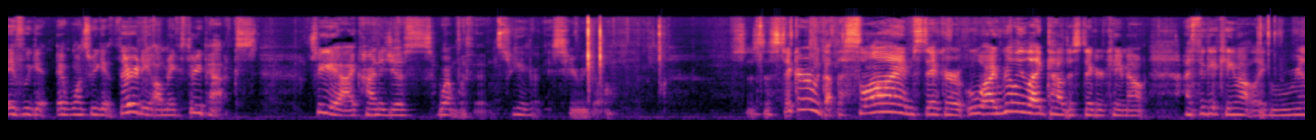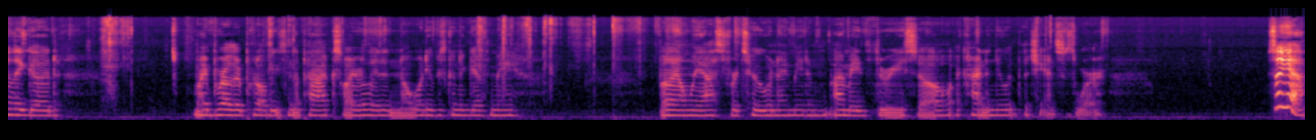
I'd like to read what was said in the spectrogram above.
if we get, if once we get 30, I'll make three packs. So yeah, I kind of just went with it. So yeah, guys, here we go. This is the sticker. We got the slime sticker. Ooh, I really like how the sticker came out. I think it came out like really good. My brother put all these in the pack, so I really didn't know what he was gonna give me. But I only asked for two, and I made him. I made three, so I kind of knew what the chances were. So yeah,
